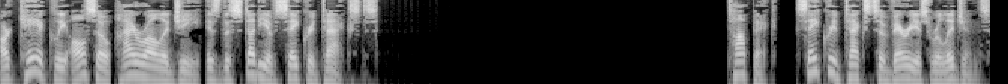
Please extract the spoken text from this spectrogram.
Archaically also hierology is the study of sacred texts. Topic: Sacred texts of various religions.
